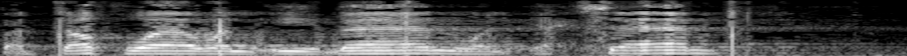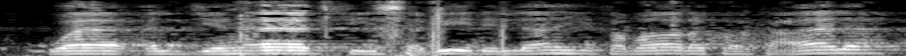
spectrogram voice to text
فالتقوى والإيمان والإحسان والجهاد في سبيل الله تبارك وتعالى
